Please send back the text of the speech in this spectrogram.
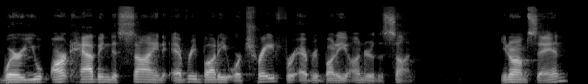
where you aren't having to sign everybody or trade for everybody under the sun. You know what I'm saying?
